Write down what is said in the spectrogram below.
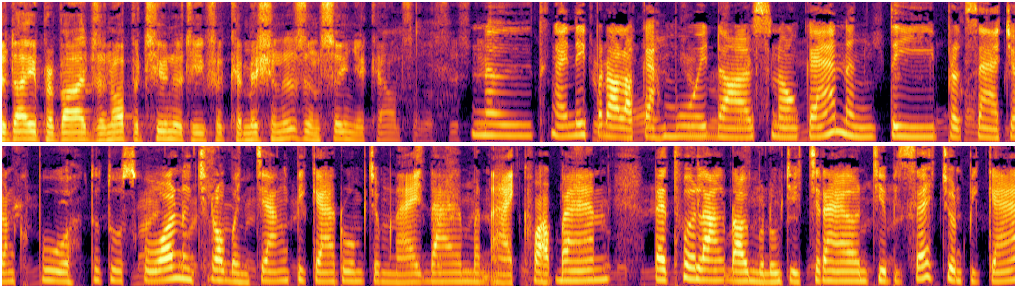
Today provides an opportunity for commissioners and senior council assistants នៅថ្ងៃនេះផ្ដល់ឱកាសមួយដល់ស្នងការនិងទីប្រឹក្សាជាន់ខ្ពស់ទទួលស្គាល់និងឆ្លុះបញ្ចាំងពីការរួមចំណែកដែលមិនអាចខ្វះបានដែលធ្វើឡើងដោយមនុស្សជាច្រើនជាពិសេសជនពិការ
